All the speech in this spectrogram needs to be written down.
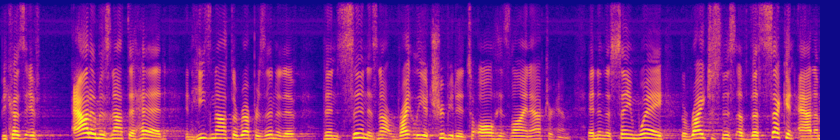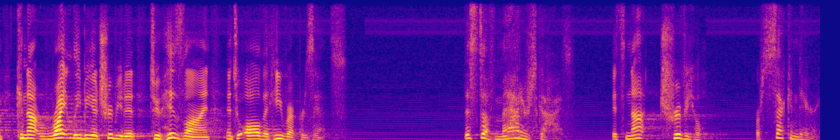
Because if Adam is not the head and he's not the representative, then sin is not rightly attributed to all his line after him. And in the same way, the righteousness of the second Adam cannot rightly be attributed to his line and to all that he represents. This stuff matters, guys. It's not trivial or secondary.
